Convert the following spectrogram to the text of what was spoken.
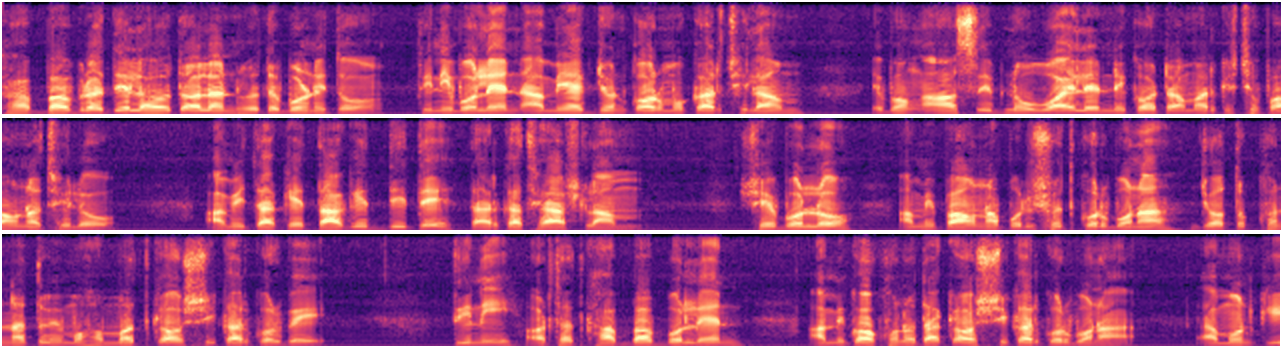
খাব্বাব রাদিয়াল্লাহ তাল্লাহ্ন হতে বর্ণিত। তিনি বলেন, আমি একজন কর্মকার ছিলাম এবং আস ইবনু ওয়াইলের নিকট আমার কিছু পাওনা ছিল। আমি তাকে তাগিদ দিতে তার কাছে আসলাম। সে বলল, আমি পাওনা পরিশোধ করব না, যতক্ষণ না তুমি মোহাম্মদকে অস্বীকার করবে। তিনি, অর্থাৎ খাব্বাব বললেন, আমি কখনও তাকে অস্বীকার করব না, এমনকি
